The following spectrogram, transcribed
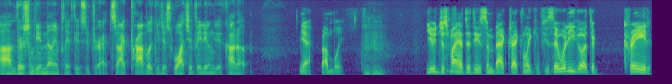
um, there's gonna be a million playthroughs of Dread. So I probably could just watch a video and get caught up. Yeah, probably. Mm-hmm. You just might have to do some backtracking. Like if you say, "What do you go at the Kraid,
